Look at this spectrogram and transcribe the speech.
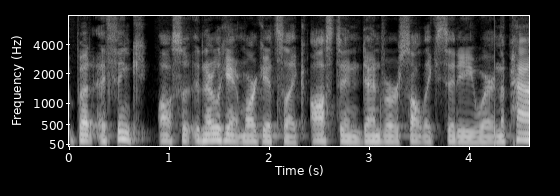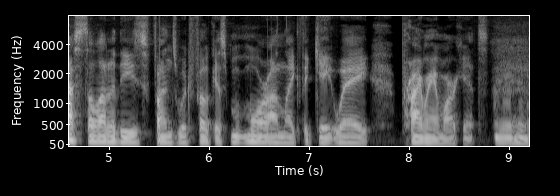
but I think also, and they're looking at markets like Austin, Denver, Salt Lake City, where in the past a lot of these funds would focus more on like the gateway primary markets. Mm-hmm.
